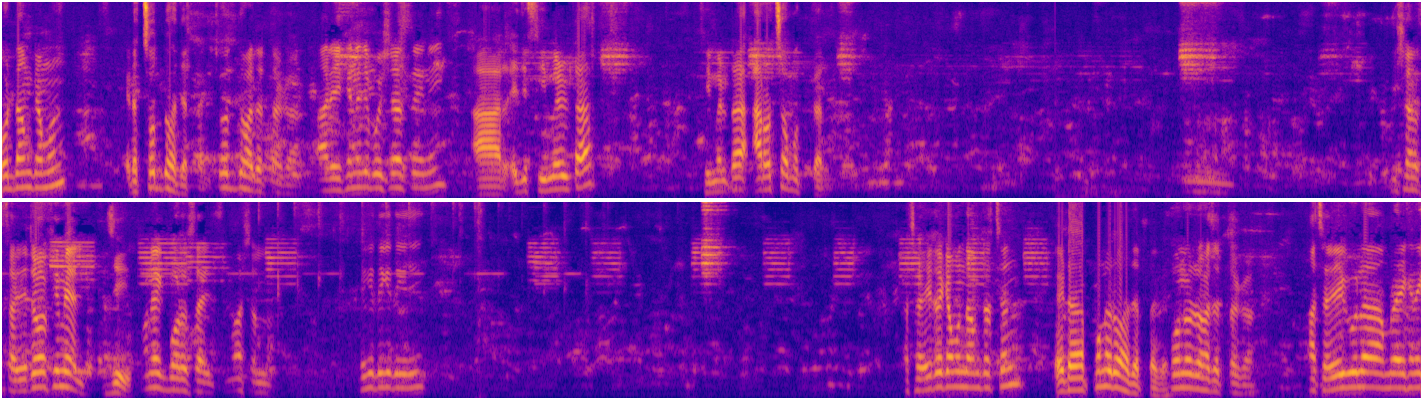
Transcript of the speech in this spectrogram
ওর দাম কেমন? এটা চোদ্দ হাজার টাকা। চোদ্দ হাজার টাকা। আর এখানে যে বসে আছে ইনি? আর এই যে ফিমেলটা ফিমেলটা আরও চমৎকার। বিশাল সাইজ এটাও ফিমেল জি। অনেক বড় সাইজ মাশাআল্লাহ। দেখি দেখি দেখি দেখি। আচ্ছা এটা কেমন দাম চাচ্ছেন? এটা পনেরো হাজার টাকা। পনেরো হাজার টাকা। আচ্ছা এইগুলা আমরা এখানে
